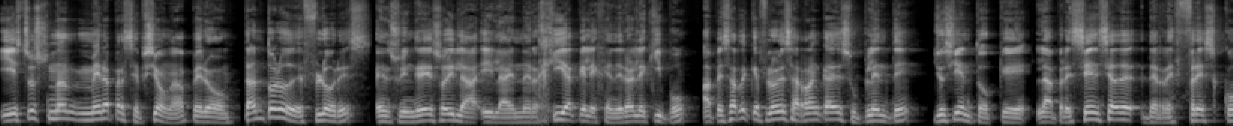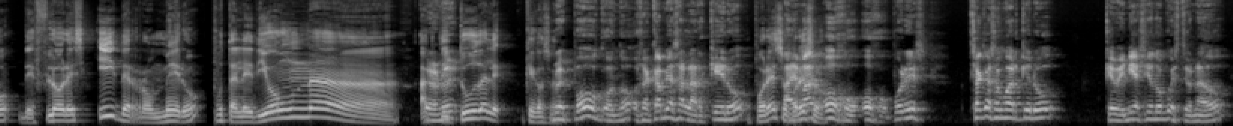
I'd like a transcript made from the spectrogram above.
y esto es una mera percepción, ¿ah? pero tanto lo de Flores en su ingreso y la, y la energía que le generó al equipo, a pesar de que Flores arranca de suplente, yo siento que la presencia de, de refresco de Flores y de Romero, puta, le dio una Pero no es- actitud. ¿Qué cosa? No es poco, ¿no? O sea, cambias al arquero. Por eso, por Además, eso. ojo, ojo, pones, sacas a un arquero que venía siendo cuestionado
